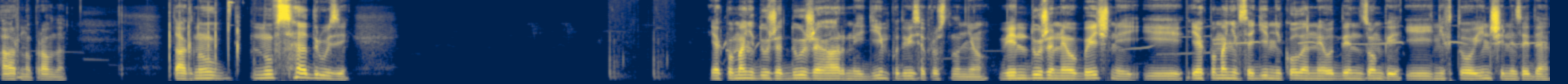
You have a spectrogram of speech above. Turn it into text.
гарно, правда. Так, ну, ну все, друзі. Як по мені, дуже-дуже гарний дім, подивіться просто на нього. Він дуже необичний, і як по мені, в цей дім ніколи не один зомбі і ніхто інший не зайде.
